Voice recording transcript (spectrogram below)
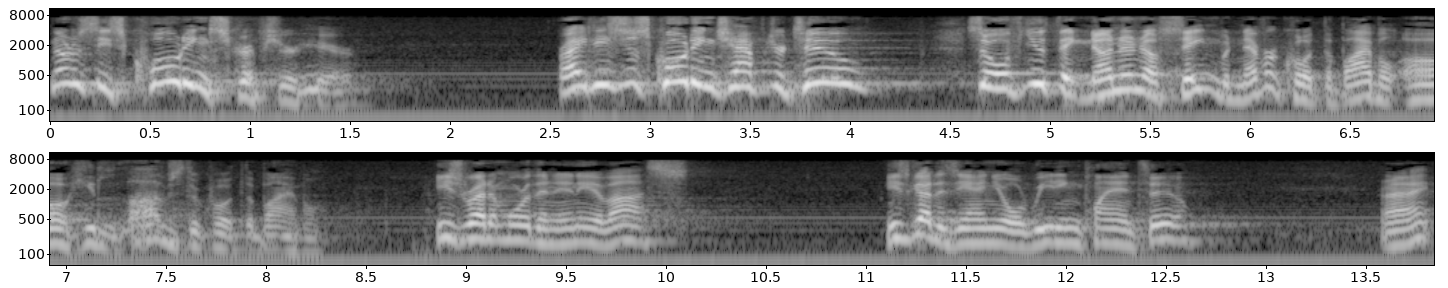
Notice he's quoting scripture here. Right? He's just quoting chapter 2. So if you think, no, no, no, Satan would never quote the Bible, oh, he loves to quote the Bible. He's read it more than any of us. He's got his annual reading plan too. Right?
